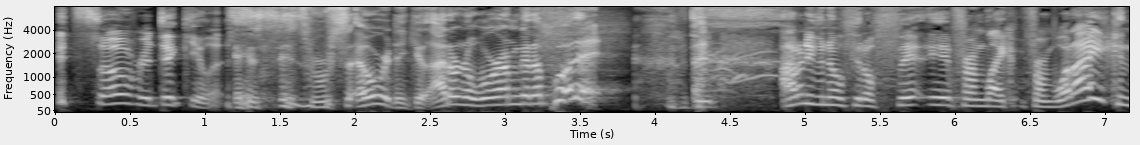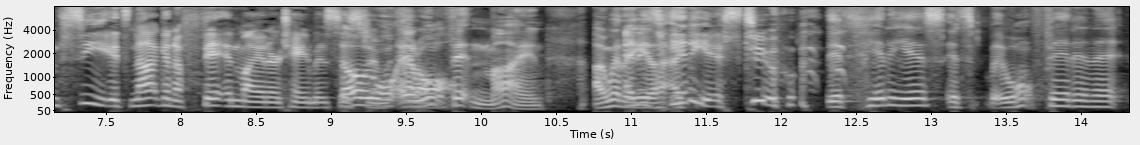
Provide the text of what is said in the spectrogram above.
it's so ridiculous It's, it's so ridiculous. I don't know where I'm going to put it. dude i don't even know if it'll fit eh, from like from what i can see it's not going to fit in my entertainment oh, system Oh, it won't, it won't fit in mine. I'm going to it's hideous too It's hideous. It's it won't fit in it.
